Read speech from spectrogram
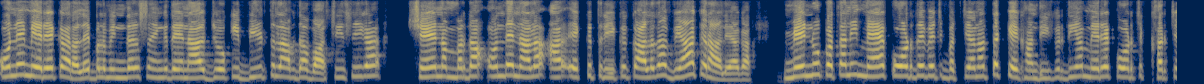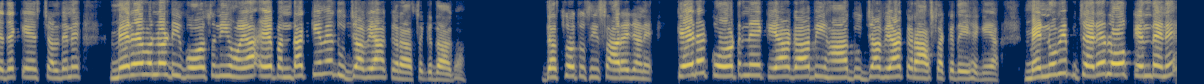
ਉਹਨੇ ਮੇਰੇ ਘਰ ਵਾਲੇ ਬਲਵਿੰਦਰ ਸਿੰਘ ਦੇ ਨਾਲ ਜੋ ਕਿ ਬੀੜ ਤਲਾਬ ਦਾ ਵਾਸੀ ਸੀਗਾ 6 ਨੰਬਰ ਦਾ, ਉਹਦੇ ਨਾਲ ਇੱਕ ਤਰੀਕ ਕੱਲ ਦਾ ਵਿਆਹ ਕਰਾ ਲਿਆਗਾ। ਮੈਨੂੰ ਪਤਾ ਨਹੀਂ ਮੈਂ ਕੋਰਟ ਦੇ ਵਿੱਚ ਬੱਚਿਆਂ ਨਾਲ ਧੱਕੇ ਖਾਂਦੀ ਫਿਰਦੀ ਆ ਮੇਰੇ ਕੋਰਟ 'ਚ ਖਰਚੇ ਦੇ ਕੇਸ ਚੱਲਦੇ ਨੇ। ਮੇਰੇ ਵੱਲੋਂ ਡਿਵੋਰਸ ਨਹੀਂ ਹੋਇਆ, ਇਹ ਬੰਦਾ ਕਿਵੇਂ ਦੂਜਾ ਵਿਆਹ ਕਰਾ ਸਕਦਾਗਾ? ਦੱਸੋ ਤੁਸੀਂ ਸਾਰੇ ਜਣੇ। ਕਿਹੜੇ ਕੋਰਟ ਨੇ ਕਿਹਾਗਾ ਵੀ ਹਾਂ ਦੂਜਾ ਵਿਆਹ ਕਰਾ ਸਕਦੇ ਹੈਗੇ ਆ? ਮੈਨੂੰ ਵੀ ਵਿਚਾਰੇ ਲੋਕ ਕਹਿੰਦੇ ਨੇ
